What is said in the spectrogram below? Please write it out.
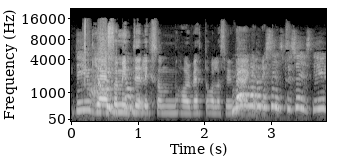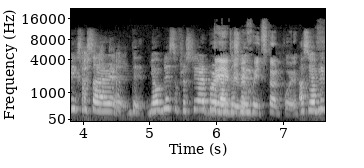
det är ju jag som inte liksom har vett att hålla sig i Nej, vägen nej men precis, riktigt. precis. Det är ju liksom så här, det, Jag blev så frustrerad på det, Det där till blir väl slut. skitstörd på ju. Alltså jag blev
